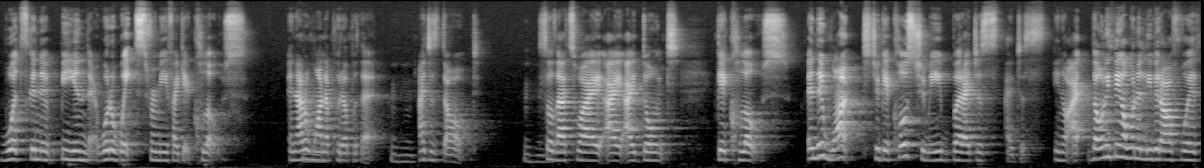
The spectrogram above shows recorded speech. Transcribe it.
what's gonna be in there, what awaits for me if I get close and I don't want to put up with it. Mm-hmm. I just don't. Mm-hmm. So that's why I I don't get close. And they want to get close to me, but I just I just you know I the only thing I want to leave it off with,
